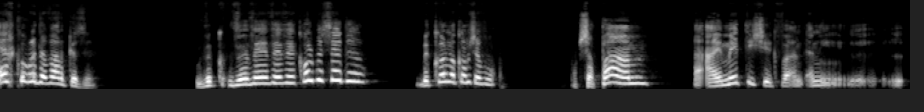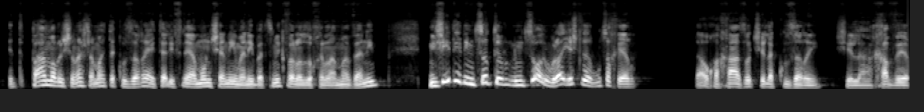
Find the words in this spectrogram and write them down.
איך קורה דבר כזה? והכל בסדר, בכל מקום שבוע. עכשיו פעם, האמת היא שכבר, אני, את פעם הראשונה שלמדתי את הכוזרי הייתה לפני המון שנים, אני בעצמי כבר לא זוכר למה, ואני ניסיתי למצוא, למצוא אולי יש תירוץ אחר, להוכחה הזאת של הכוזרי, של החבר,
